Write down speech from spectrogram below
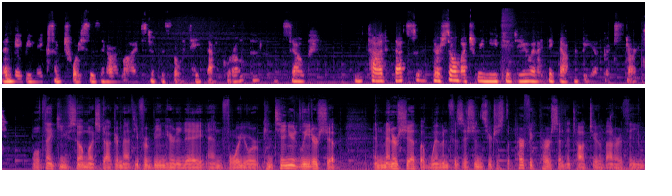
and maybe make some choices in our lives to facilitate that growth. So, Todd, that's there's so much we need to do, and I think that would be a good start. Well, thank you so much, Dr. Mathew, for being here today and for your continued leadership and mentorship of women physicians. You're just the perfect person to talk to about our theme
